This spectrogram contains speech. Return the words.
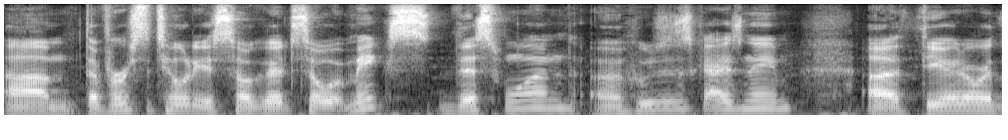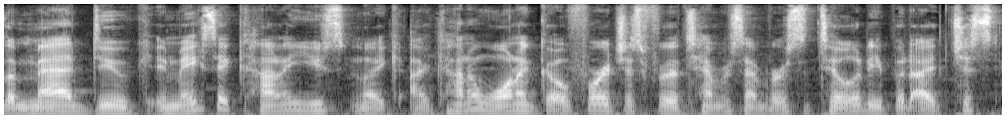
Um, the versatility is so good. So it makes this one, uh, who's this guy's name? Uh, Theodore the Mad Duke. It makes it kind of use like I kind of want to go for it just for the 10% versatility. But I just,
